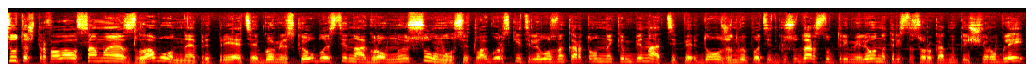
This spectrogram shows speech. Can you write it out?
Суд оштрафовал самое зловонное предприятие Гомельской области на огромную сумму. Светлогорский телелозно-картонный комбинат теперь должен выплатить государству 3 миллиона 341 тысячу рублей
